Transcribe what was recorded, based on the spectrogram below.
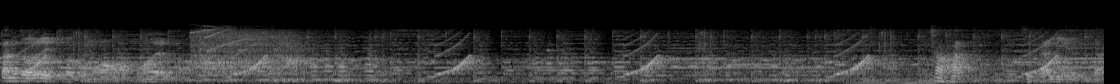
tanto retro como moderno. Se calienta.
